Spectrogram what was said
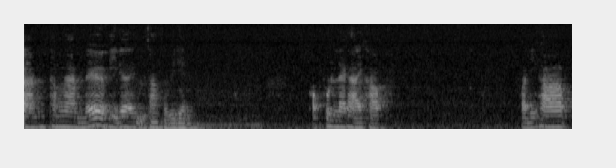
การทำงานเด้อพี่เด้อสร้างสวีเดนขอบคุณหลายๆครับ สวัสดีครับ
